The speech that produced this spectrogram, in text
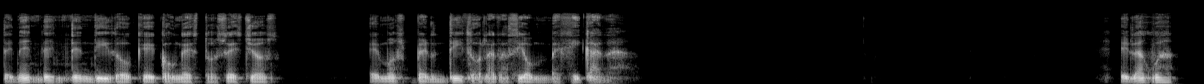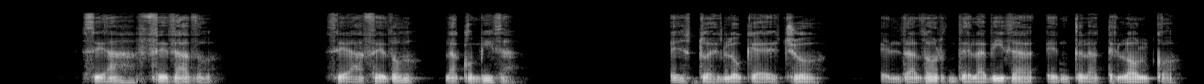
Tened entendido que con estos hechos hemos perdido la nación mexicana. El agua se ha cedado, se ha cedó la comida. Esto es lo que ha hecho el dador de la vida en Tlatelolco.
